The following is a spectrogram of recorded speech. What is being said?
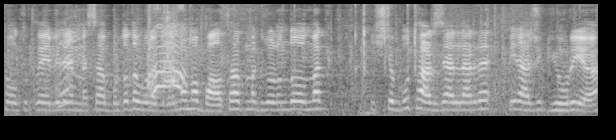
sol tıklayabilirim. Mesela burada da vurabilirim ama balta atmak zorunda olmak işte bu tarz yerlerde birazcık yoruyor.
